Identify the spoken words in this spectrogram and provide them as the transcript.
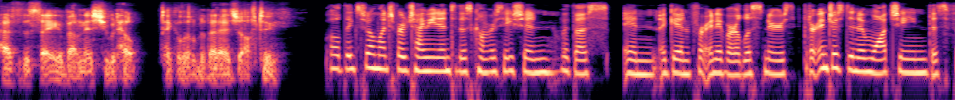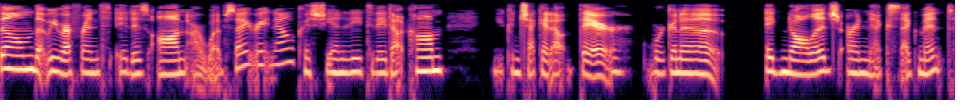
has to say about an issue would help take a little bit of that edge off too. Well, thanks so much for chiming into this conversation with us. And again, for any of our listeners that are interested in watching this film that we reference, it is on our website right now, ChristianityToday.com. You can check it out there. We're going to acknowledge our next segment,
